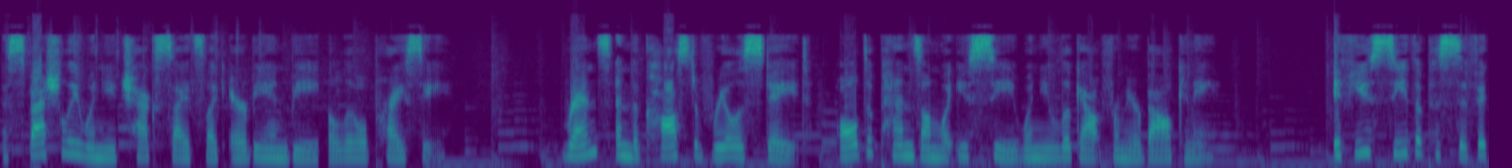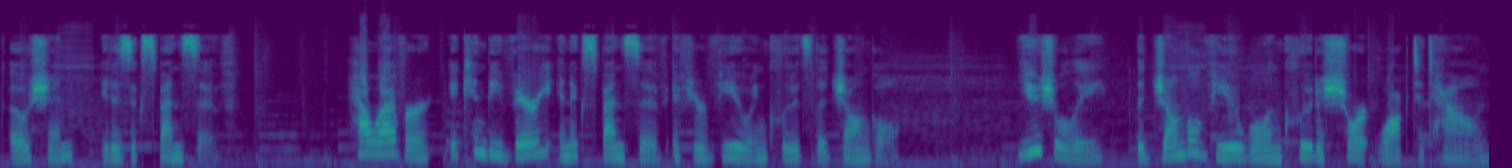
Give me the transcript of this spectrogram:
especially when you check sites like Airbnb, a little pricey. Rents and the cost of real estate all depends on what you see when you look out from your balcony. If you see the Pacific Ocean, it is expensive. However, it can be very inexpensive if your view includes the jungle. Usually, the jungle view will include a short walk to town.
